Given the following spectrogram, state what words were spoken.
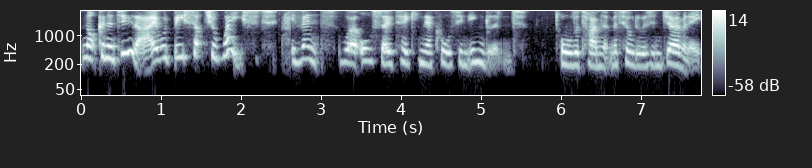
not going to do that. It would be such a waste. Events were also taking their course in England all the time that Matilda was in Germany.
